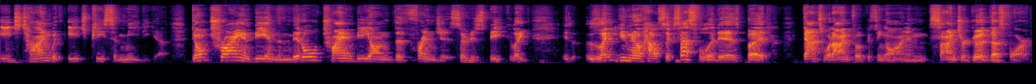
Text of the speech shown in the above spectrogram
each time with each piece of media. Don't try and be in the middle, try and be on the fringes, so to speak. Like, let you know how successful it is, but that's what I'm focusing on, and signs are good thus far.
